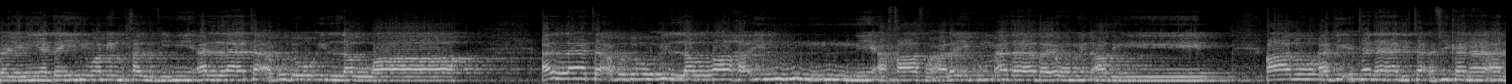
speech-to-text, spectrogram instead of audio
بين يديه ومن خلفه ألا تعبدوا إلا الله. ألا تعبدوا إلا الله. إني أخاف عليكم عذاب يوم عظيم. قالوا أجئتنا لتأفكنا عن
